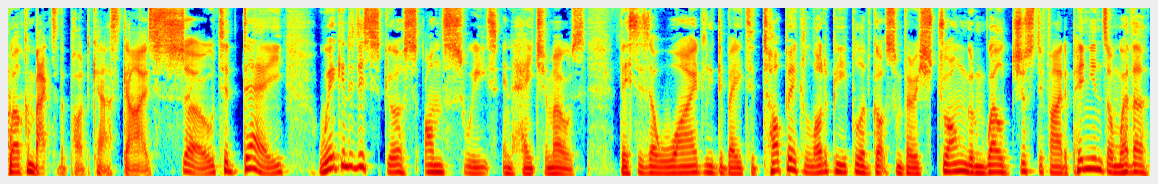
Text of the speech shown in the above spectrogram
Welcome back to the podcast, guys. So, today we're going to discuss en suites in HMOs. This is a widely debated topic. A lot of people have got some very strong and well justified opinions on whether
